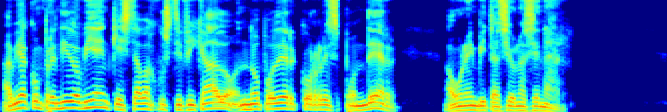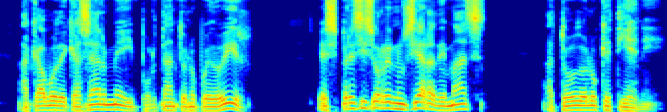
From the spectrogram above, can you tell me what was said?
había comprendido bien que estaba justificado no poder corresponder a una invitación a cenar. Acabo de casarme y por tanto no puedo ir. Es preciso renunciar además a todo lo que tiene.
